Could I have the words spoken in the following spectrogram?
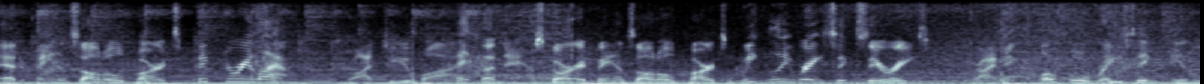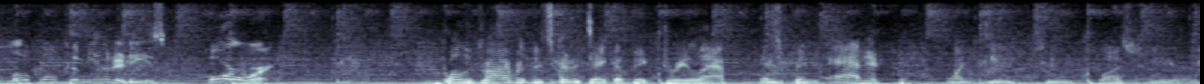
Advance Auto Parts Victory Lap. Brought to you by the NASCAR Advance Auto Parts Weekly Racing Series, driving local racing in local communities forward. Well, the driver that's going to take a victory lap has been at it for 22 plus years,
